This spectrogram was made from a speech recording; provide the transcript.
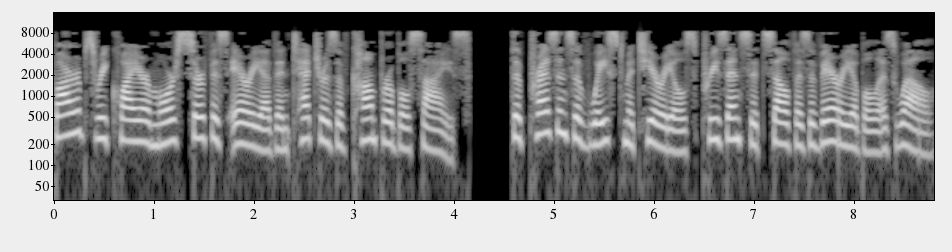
Barbs require more surface area than tetras of comparable size. The presence of waste materials presents itself as a variable as well.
